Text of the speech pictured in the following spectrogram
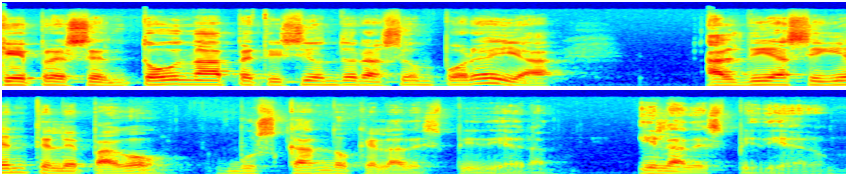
que presentó una petición de oración por ella, al día siguiente le pagó buscando que la despidieran y la despidieron.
